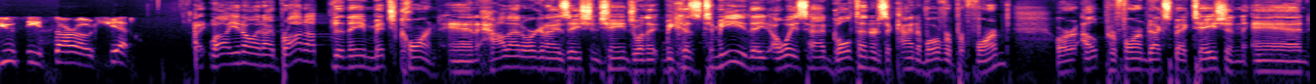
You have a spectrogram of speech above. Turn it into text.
Juuse Saros ship. Well, you know, and I brought up the name Mitch Korn and how that organization changed when it, because to me, they always had goaltenders that kind of overperformed or outperformed expectation. And,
